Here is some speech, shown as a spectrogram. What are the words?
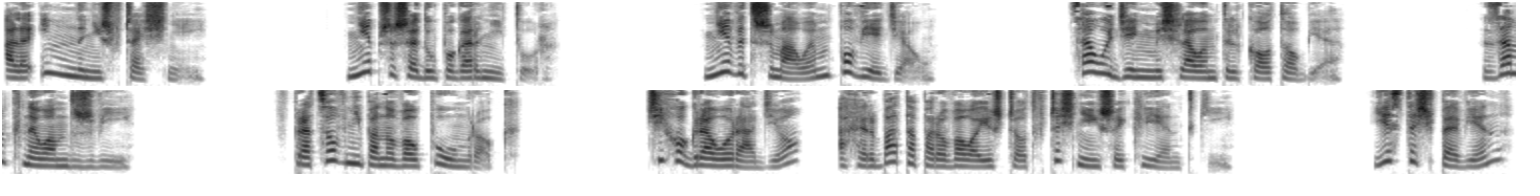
ale inny niż wcześniej. Nie przyszedł po garnitur. Nie wytrzymałem, powiedział. Cały dzień myślałem tylko o tobie. Zamknęłam drzwi. W pracowni panował półmrok. Cicho grało radio, a herbata parowała jeszcze od wcześniejszej klientki. Jesteś pewien?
